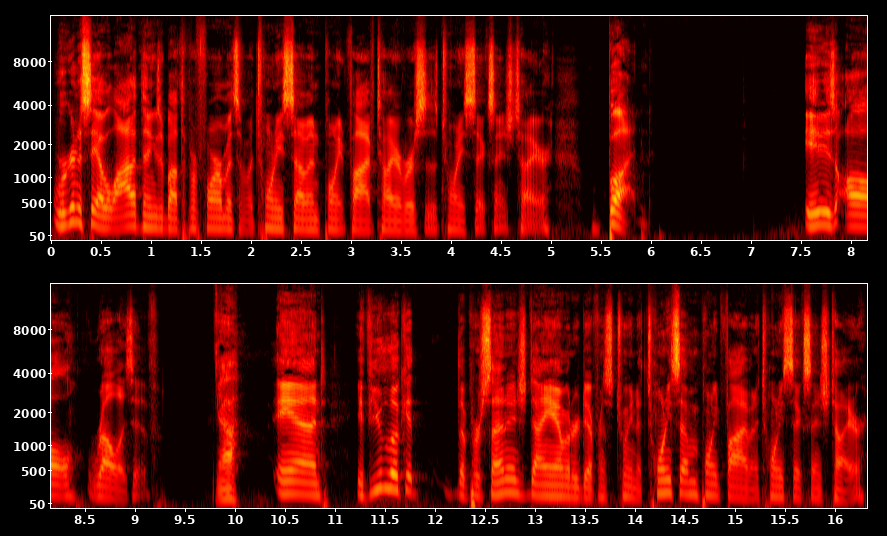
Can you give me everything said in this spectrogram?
we're going to say a lot of things about the performance of a 27.5 tire versus a 26 inch tire, but it is all relative. Yeah. And if you look at the percentage diameter difference between a 27.5 and a 26 inch tire,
